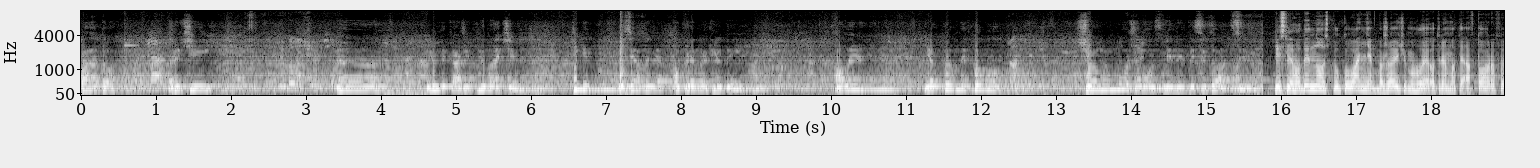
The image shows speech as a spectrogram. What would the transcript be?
Багато речей Е, люди кажуть, нема чим. Тільки досягнення окремих людей. Але я впевнений в тому, що ми можемо змінити ситуацію. Після годинного спілкування бажаючі могли отримати автографи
